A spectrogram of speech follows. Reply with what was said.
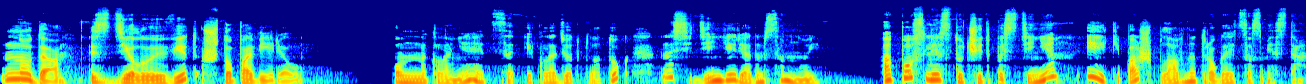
Ну да, сделаю вид, что поверил. Он наклоняется и кладет платок на сиденье рядом со мной. А после стучит по стене, и экипаж плавно трогается с места.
